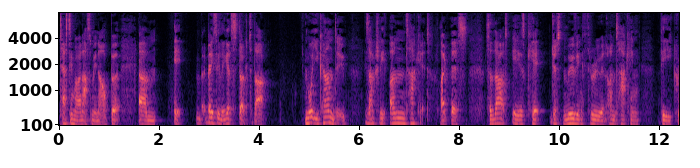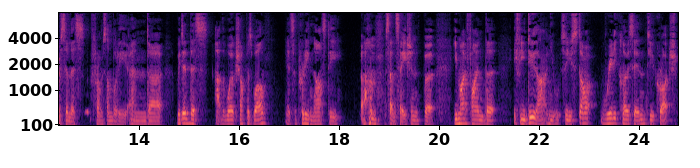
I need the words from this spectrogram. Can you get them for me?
testing my anatomy now, but um, it basically gets stuck to that. And what you can do is actually untack it like this. So that is Kit just moving through and untacking the gracilis from somebody. And uh, we did this at the workshop as well. It's a pretty nasty um, sensation, but you might find that if you do that and you so you start really close in to your crotch,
